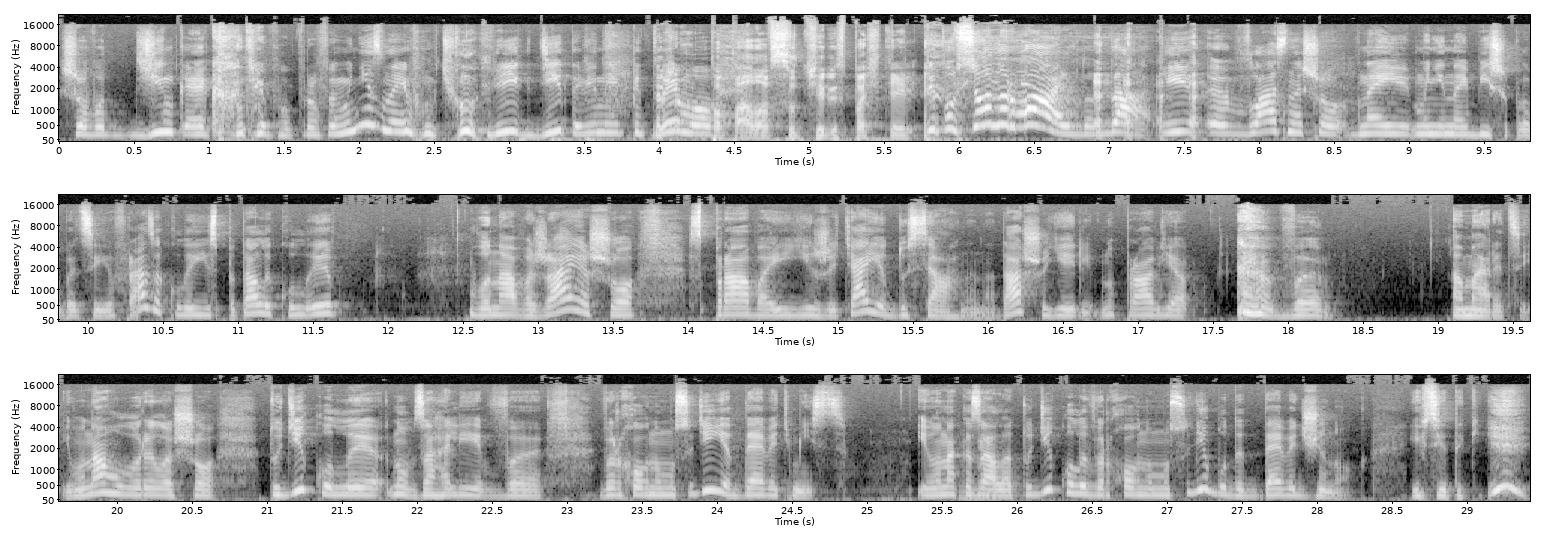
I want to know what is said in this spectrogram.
що от жінка, яка типу про фемінізм, йому чоловік, діти, він її підтримував. Попала в суд через постель. Типу, все нормально, да. І е, власне, що в неї мені найбільше подобається її фраза, коли її спитали, коли. Вона вважає, що справа її життя є досягнена, да, що є рівноправ'я в Америці. І вона говорила, що тоді, коли ну, взагалі в Верховному суді є 9 місць. І вона казала: тоді, коли в Верховному суді буде 9 жінок. І всі такі,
